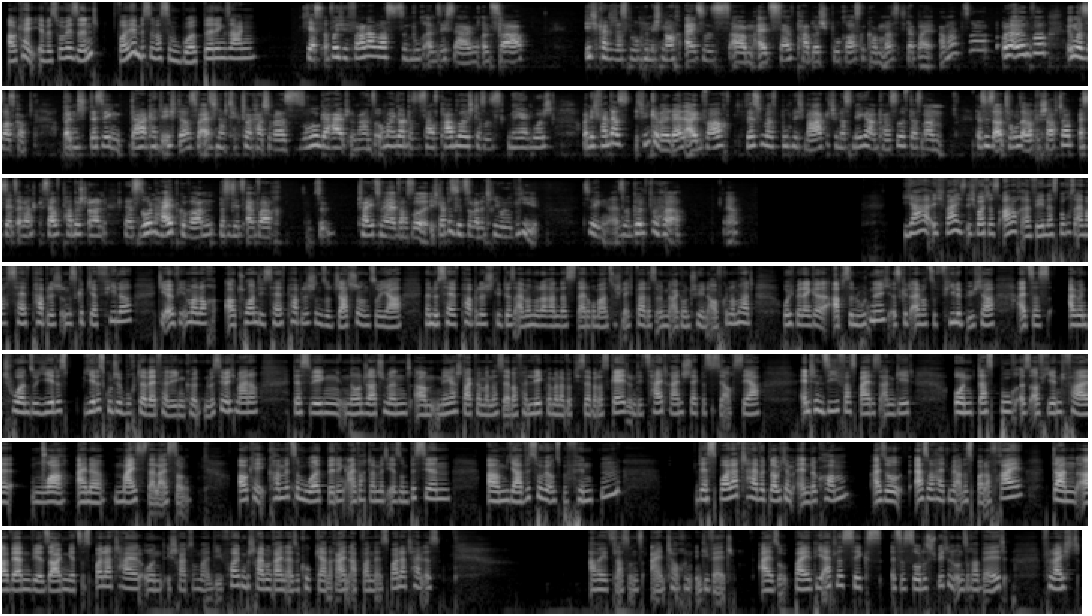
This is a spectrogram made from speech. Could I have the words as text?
Okay, ihr wisst, wo wir sind. Wollen wir ein bisschen was zum Worldbuilding sagen? Yes, obwohl ich will vorher noch was zum Buch an sich sagen. Und zwar, ich kannte das Buch nämlich noch, als es ähm, als Self-Published Buch rausgekommen ist. Ich glaube bei Amazon oder irgendwo. Irgendwas rauskommt. Und deswegen, da kannte ich das, weil als ich noch TikTok hatte, war das so gehypt und war dann so, oh mein Gott, das ist self-published, das ist mega gut. Und ich fand das, ich finde generell einfach, selbst wenn man das Buch nicht mag, ich finde das mega impressive, dass man, dass diese Autoren es einfach geschafft hat. Es ist jetzt einfach self-published und dann ist so ein Hype geworden, dass es jetzt einfach so traditionell einfach so, ich glaube, es ist jetzt sogar eine Trilogie. Deswegen, also good for her. Ja. Ja, ich weiß. Ich wollte das auch noch erwähnen. Das Buch ist einfach self-published und es gibt ja viele, die irgendwie immer noch Autoren, die self-publishen, so judgen und so, ja, wenn du self-published, liegt das einfach nur daran, dass dein Roman zu schlecht war, dass irgendeine Agentur ihn aufgenommen hat. Wo ich mir denke, absolut nicht. Es gibt einfach zu viele Bücher, als dass Agenturen so jedes, jedes gute Buch der Welt verlegen könnten. Wisst ihr, was ich meine? Deswegen, no judgment. Ähm, mega stark, wenn man das selber verlegt, wenn man da wirklich selber das Geld und die Zeit reinsteckt. Das ist ja auch sehr intensiv, was beides angeht. Und das Buch ist auf jeden Fall muah, eine Meisterleistung. Okay, kommen wir zum Worldbuilding, einfach damit ihr so ein bisschen, ähm, ja, wisst, wo wir uns befinden. Der Spoiler-Teil wird, glaube ich, am Ende kommen. Also erstmal halten wir alles spoilerfrei. Dann äh, werden wir sagen, jetzt ist Spoiler-Teil und ich schreibe es nochmal in die Folgenbeschreibung rein. Also guckt gerne rein, ab wann der Spoiler-Teil ist. Aber jetzt lass uns eintauchen in die Welt. Also, bei The Atlas Six ist es so, das spielt in unserer Welt vielleicht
